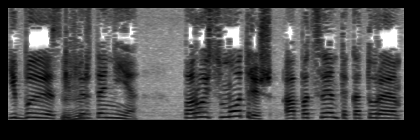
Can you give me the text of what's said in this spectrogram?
ИБС, гипертония. Угу. Порой смотришь, а пациенты, которые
